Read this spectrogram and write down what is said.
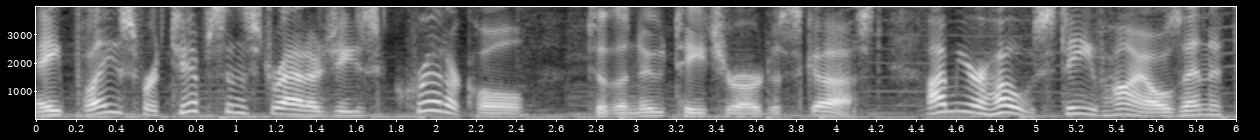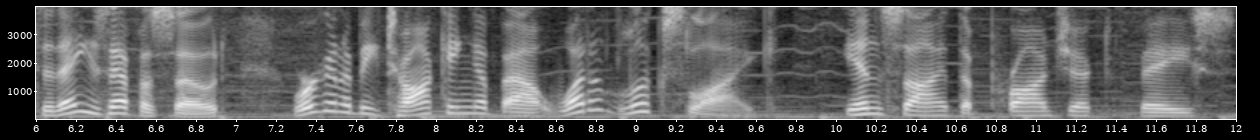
a place where tips and strategies critical to the new teacher are discussed. I'm your host, Steve Hiles, and in today's episode, we're going to be talking about what it looks like inside the project-based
